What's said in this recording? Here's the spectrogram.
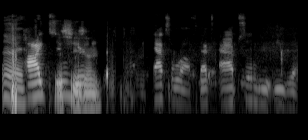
I too. this season. That's rough. That's absolutely rough.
